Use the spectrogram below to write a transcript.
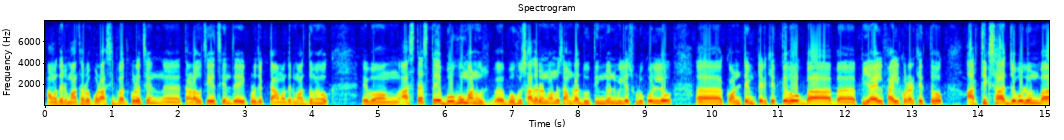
আমাদের মাথার ওপর আশীর্বাদ করেছেন। তারাও চেয়েছেন যে এই প্রজেক্টটা আমাদের মাধ্যমে হোক। এবং আস্তে আস্তে বহু মানুষ বহু সাধারণ মানুষ আমরা দু তিনজন মিলে শুরু করলেও কন্টেম্পটের ক্ষেত্রে হোক বা পিআইএল ফাইল করার ক্ষেত্রে হোক, আর্থিক সাহায্য বলুন বা,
